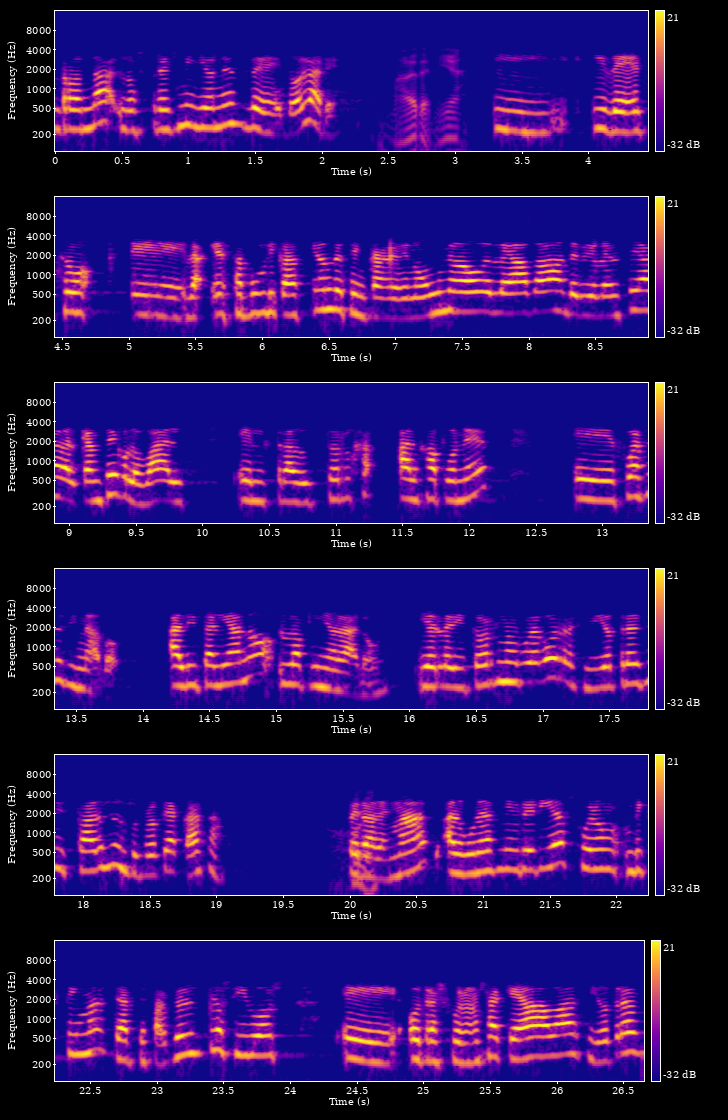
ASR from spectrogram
ronda los 3 millones de dólares. Madre mía. Y, y de hecho, eh, esta publicación desencadenó una oleada de violencia de alcance global. El traductor al japonés fue asesinado, al italiano lo apuñalaron y el editor noruego recibió tres disparos en su propia casa. Pero además, algunas librerías fueron víctimas de artefactos explosivos, eh, otras fueron saqueadas y otras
